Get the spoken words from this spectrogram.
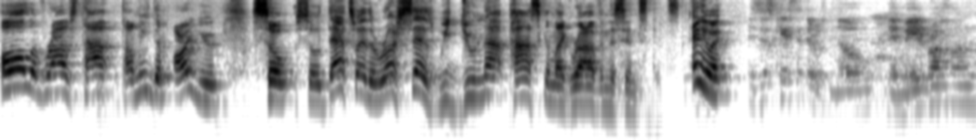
all of Rav's ta- Talmidim argued. So so that's why the Rosh says we do not pass him like Rav in this instance. Anyway, Is this case that there was no, they made a bracha on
